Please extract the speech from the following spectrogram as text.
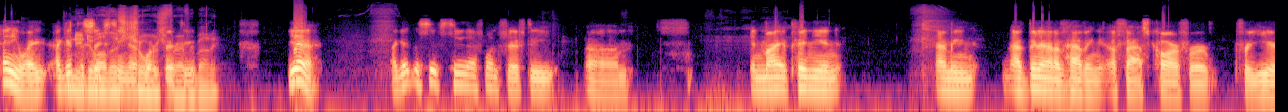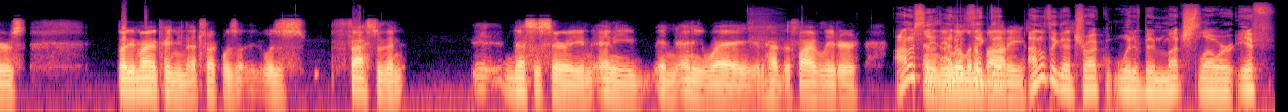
anyway, I get the to do all those 16 F for 150. Yeah, I get the 16 F 150. Um, in my opinion, I mean, I've been out of having a fast car for for years, but in my opinion, that truck was was faster than necessary in any in any way. It had the five liter. Honestly, And the I don't aluminum think body. that I don't think that truck would have been much slower, if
